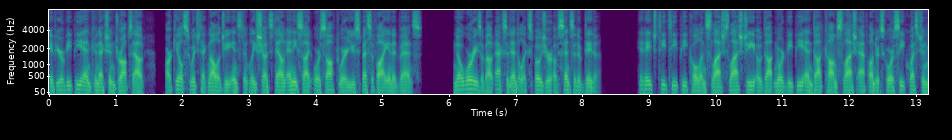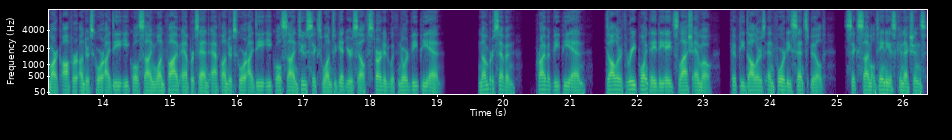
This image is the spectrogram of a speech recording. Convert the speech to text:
If your VPN connection drops out, our kill switch technology instantly shuts down any site or software you specify in advance. No worries about accidental exposure of sensitive data. Hit http colon slash slash go.nordvpn.com slash af underscore c question mark offer underscore id equal sign 15 ampersand af underscore id equal sign 261 to get yourself started with NordVPN. Number 7, Private VPN, $3.88 slash MO, $50.40 billed, 6 simultaneous connections,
